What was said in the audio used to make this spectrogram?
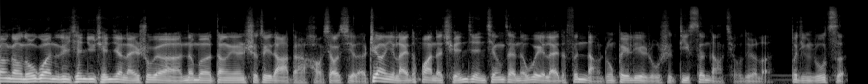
上港夺冠呢，对天津权健来说呀，那么当然是最大的好消息了。这样一来的话呢，权健将在呢未来的分档中被列入是第三档球队了。不仅如此，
